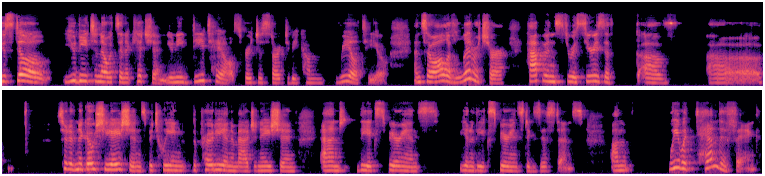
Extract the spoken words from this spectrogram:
you still you need to know what's in a kitchen. You need details for it to start to become real to you. And so all of literature happens through a series of, of uh, sort of negotiations between the protean imagination and the experience, you know, the experienced existence. Um, we would tend to think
